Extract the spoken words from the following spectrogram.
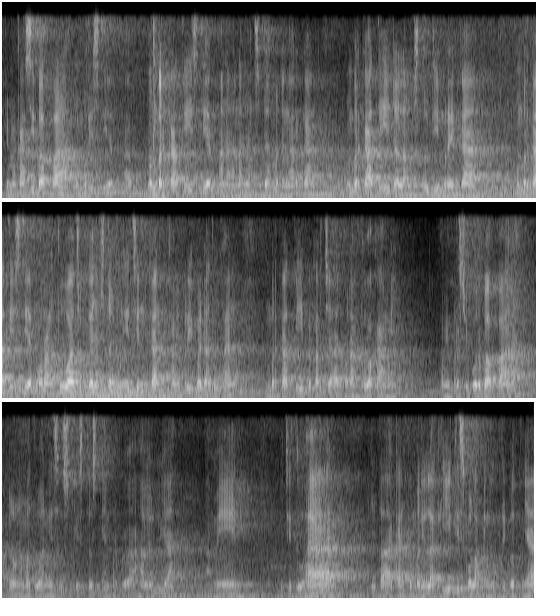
Terima kasih Bapak memberi setiap, memberkati setiap anak-anak yang sudah mendengarkan memberkati dalam studi mereka, memberkati setiap orang tua juga yang sudah mengizinkan kami beribadah Tuhan, memberkati pekerjaan orang tua kami. Kami bersyukur Bapa dalam nama Tuhan Yesus Kristus yang berdoa. Haleluya. Amin. Puji Tuhan. Kita akan kembali lagi di sekolah minggu berikutnya.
